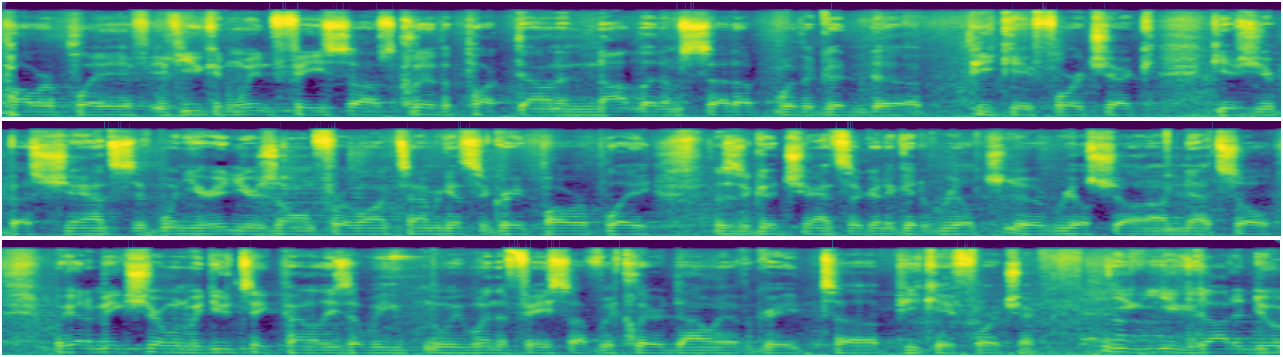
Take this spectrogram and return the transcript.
power play, if, if you can win faceoffs, clear the puck down, and not let them set up with a good uh, PK forecheck, gives you your best chance. If when you're in your zone for a long time against a great power play, there's a good chance they're going to get a real uh, real shot on net. So we got to make sure when we do take penalties that we we win the faceoff, we clear it down, we have a great uh, PK forecheck. You, you got to do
